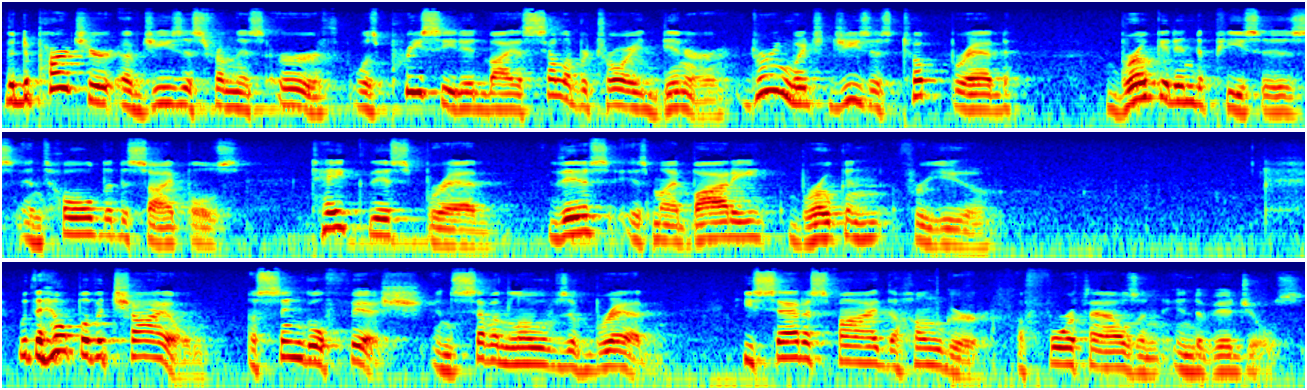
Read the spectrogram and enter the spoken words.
The departure of Jesus from this earth was preceded by a celebratory dinner during which Jesus took bread, broke it into pieces, and told the disciples, Take this bread, this is my body broken for you. With the help of a child, a single fish, and seven loaves of bread, he satisfied the hunger of 4,000 individuals.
